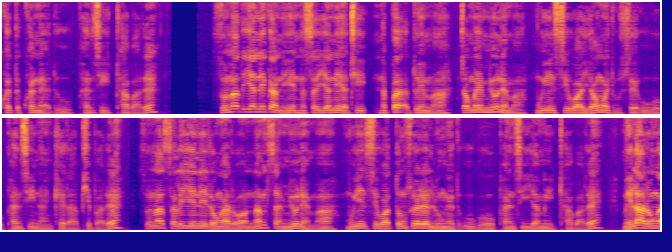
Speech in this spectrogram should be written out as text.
ခွက်တစ်ခွက်နဲ့အတူဖမ်းဆီးထားပါတယ်။ ဇွန်လ1ရက်နေ့ကနေ20ရက်နေ့အထိနှစ်ပတ်အတွင်းမှာကျောင်းမဲမြို့နယ်မှာမူရင်စေဝါရောင်းဝယ်သူ10ဦးကိုဖမ်းဆီးနိုင်ခဲ့တာဖြစ်ပါတယ်။ဇွန်လ14ရက်နေ့တုန်းကတော့နမ်ဆန်မြို့နယ်မှာမူရင်စေဝါတုံးဆွဲတဲ့လူငယ်တဦးကိုဖမ်းဆီးရမိထားပါတယ်။မေလတုန်းက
